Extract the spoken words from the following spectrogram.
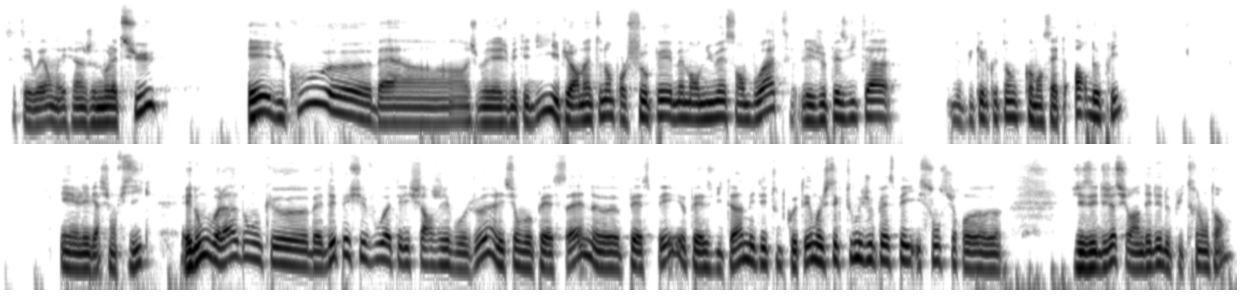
C'était, ouais, on avait fait un jeu de mots là-dessus. Et du coup, euh, ben, je m'étais dit, et puis alors maintenant pour le choper, même en US en boîte, les jeux PS Vita, depuis quelques temps, commencent à être hors de prix. Et les versions physiques. Et donc voilà, donc euh, ben, dépêchez-vous à télécharger vos jeux, allez sur vos PSN, PSP, PS Vita, mettez tout de côté. Moi je sais que tous mes jeux PSP, ils sont sur... Euh, je les ai déjà sur un DD depuis très longtemps.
